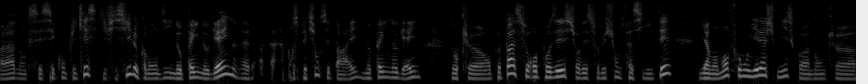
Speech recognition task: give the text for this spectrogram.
Voilà, donc c'est compliqué, c'est difficile. Comme on dit, no pain, no gain. Eh ben, la prospection, c'est pareil, no pain, no gain. Donc euh, on ne peut pas se reposer sur des solutions de facilité. Il y a un moment, il faut mouiller la chemise. Quoi. Donc il euh,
